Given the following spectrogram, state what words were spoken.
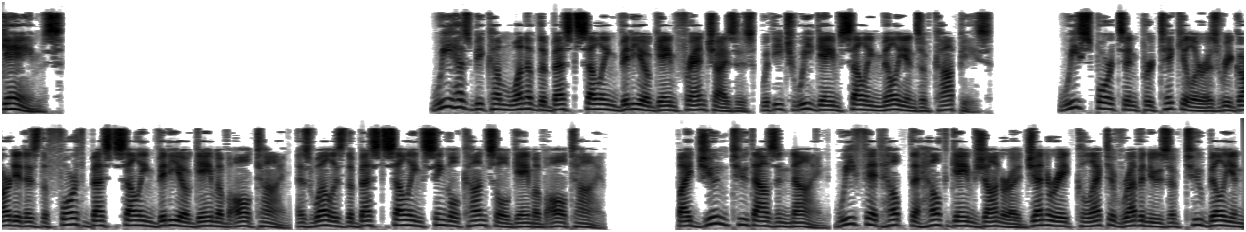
Games Wii has become one of the best-selling video game franchises, with each Wii game selling millions of copies. Wii Sports in particular is regarded as the fourth best-selling video game of all time, as well as the best-selling single-console game of all time. By June 2009, Wii Fit helped the health game genre generate collective revenues of $2 billion,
